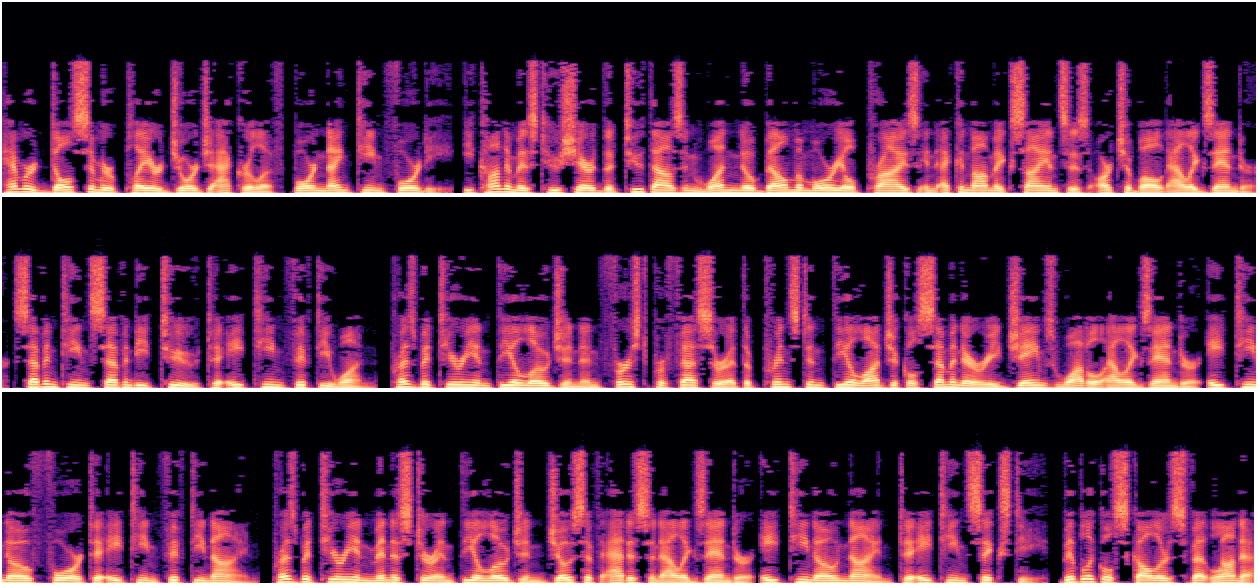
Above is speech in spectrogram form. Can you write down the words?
hammered dulcimer player George Akerlof born 1940, economist who shared the 2001 Nobel Memorial Prize in Economic Sciences Archibald Alexander (1772–1851), Presbyterian theologian and first professor at the Princeton Theological Seminary James Waddell Alexander (1804–1859), Presbyterian minister and theologian Joseph Addison Alexander (1809–1860), biblical scholar Svetlana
